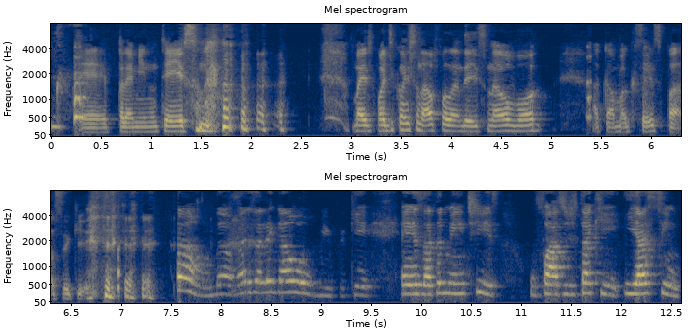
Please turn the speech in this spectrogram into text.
É, pra mim não tem isso, não. Mas pode continuar falando aí, senão eu vou acabar com o seu espaço aqui. Não, não, mas é legal ouvir, porque é exatamente isso. O fato de estar aqui. E assim,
